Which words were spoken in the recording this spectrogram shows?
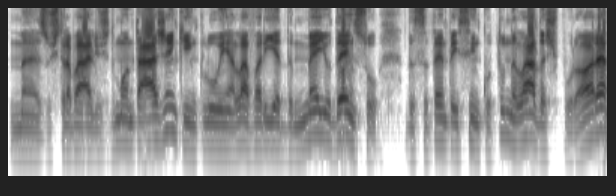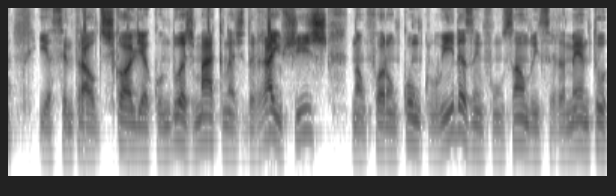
mas os trabalhos de montagem, que incluem a lavaria de meio denso de 75 toneladas por hora e a central de escolha com duas máquinas de raio-x, não foram concluídas em função do encerramento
